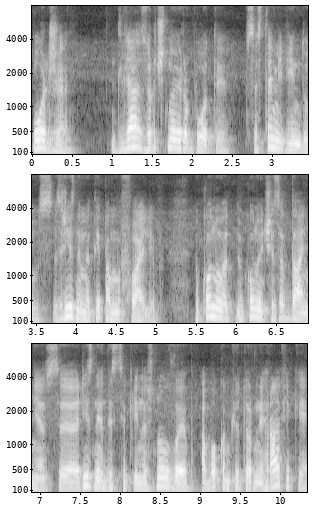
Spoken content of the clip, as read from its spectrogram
Отже, для зручної роботи в системі Windows з різними типами файлів виконуючи завдання з різних дисциплін, основ веб або комп'ютерної графіки,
